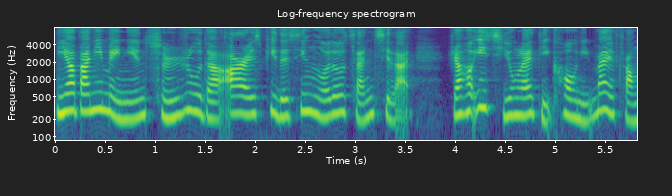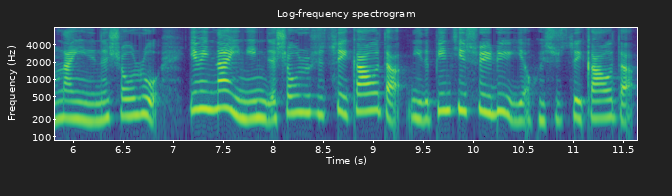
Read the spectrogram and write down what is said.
你要把你每年存入的 RSP 的金额都攒起来，然后一起用来抵扣你卖房那一年的收入，因为那一年你的收入是最高的，你的边际税率也会是最高的。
